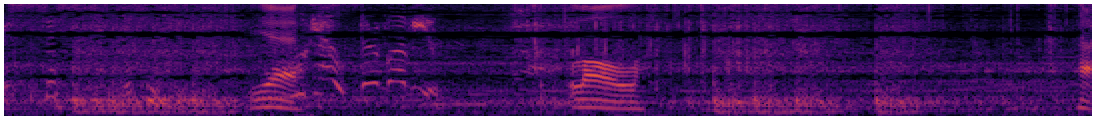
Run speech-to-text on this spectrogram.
Persistent, isn't he? Yeah, Look out, they're above you. lol. Ha.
